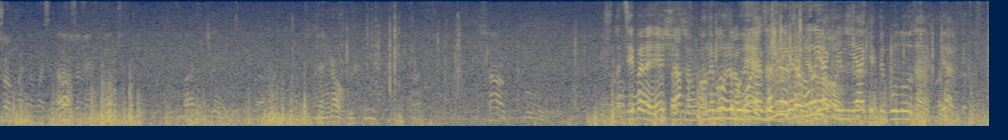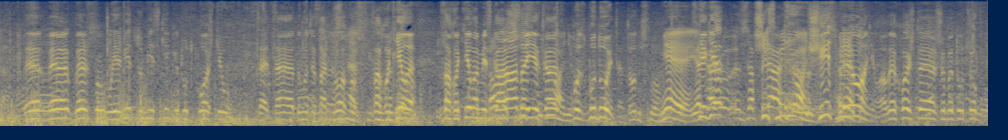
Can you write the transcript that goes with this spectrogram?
Що маєте на увазі? Не А. розумію. Бачите, Тренировка. Сам був. На ці береги часом Ну, не може бути так, ніяких, ніяких не було змін. Ну, як це? Ви, ви, ви ж уявіть собі, скільки тут коштів. Це, це думаєте, так просто захотіла, захотіла міська рада і каже, збудуйте. Тут Ні, я Скільки? кажу, за 6 мільйонів. 6 мільйонів, а ви хочете, щоб тут що було?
